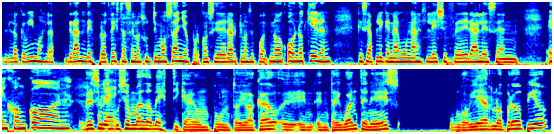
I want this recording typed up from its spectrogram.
lo que vimos, las grandes protestas en los últimos años por considerar que no se puede, no, o no quieren que se apliquen algunas leyes federales en, en Hong Kong. es una La- discusión más doméstica en un punto. Digo, acá eh, en, en Taiwán tenés un gobierno propio,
